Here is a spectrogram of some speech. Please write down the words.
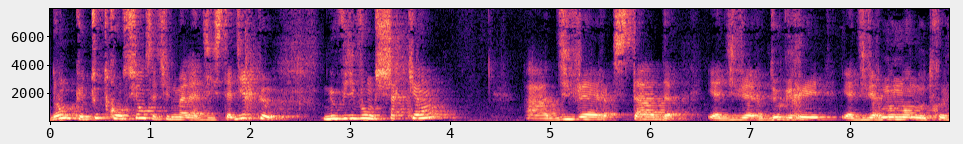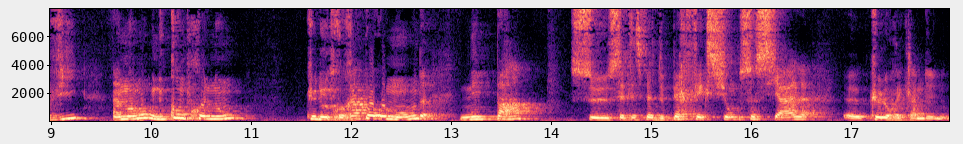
Donc que toute conscience est une maladie. C'est-à-dire que nous vivons chacun à divers stades et à divers degrés et à divers moments de notre vie, un moment où nous comprenons que notre rapport au monde n'est pas cette espèce de perfection sociale euh, que l'on réclame de nous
